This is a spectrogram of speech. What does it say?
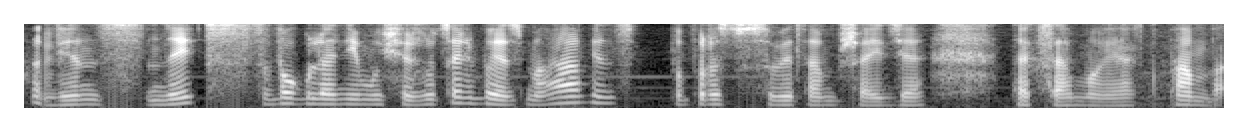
więc Nyx w ogóle nie musi rzucać, bo jest mała, więc po prostu sobie tam przejdzie tak samo jak Pamba.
